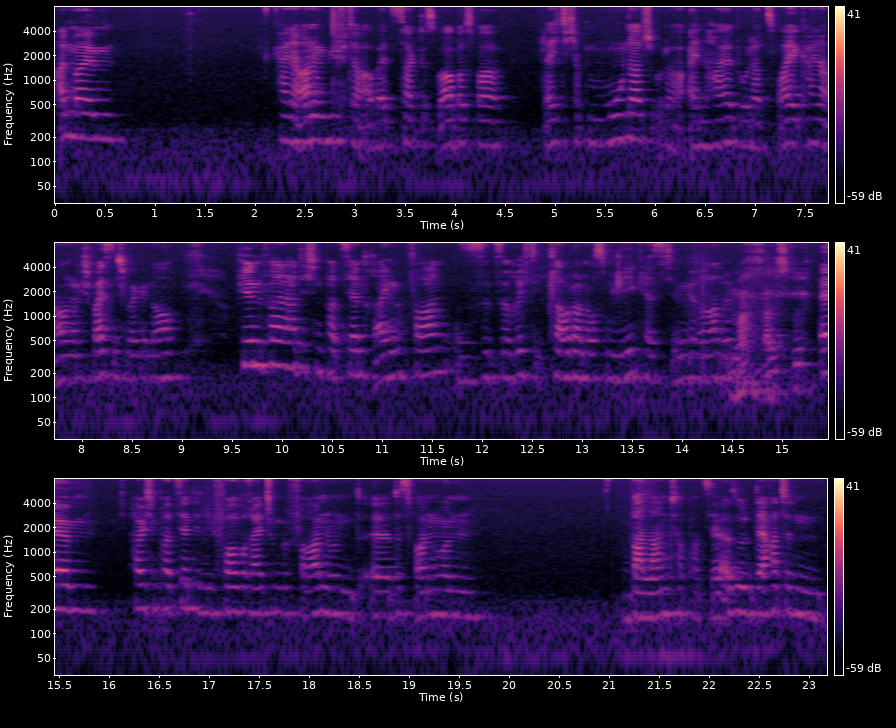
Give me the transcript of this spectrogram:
an meinem, keine Ahnung, wie viel der Arbeitstag das war, aber es war vielleicht, ich habe einen Monat oder eineinhalb oder zwei, keine Ahnung, ich weiß nicht mehr genau. Auf jeden Fall hatte ich einen Patient reingefahren, also es ist jetzt so richtig plaudern aus dem Nähkästchen gerade Mach, alles gut. ähm, habe ich einen Patienten in die Vorbereitung gefahren und äh, das war nur ein valanter Patient. Also der hatte ein,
